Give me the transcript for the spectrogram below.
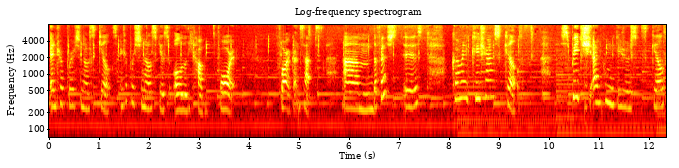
interpersonal skills. Interpersonal skills only have four, four concepts. Um, the first is communication skills. Speech and communication skills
